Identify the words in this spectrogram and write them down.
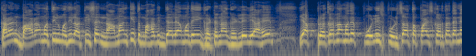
कारण बारामतीमधील अतिशय नामांकित महाविद्यालयामध्ये ही घटना घडलेली आहे. या प्रकरणामध्ये पोलीस पुढचा तपास करतात आणि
